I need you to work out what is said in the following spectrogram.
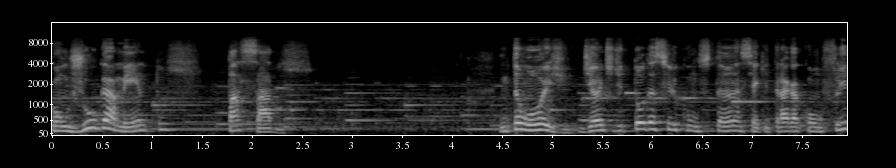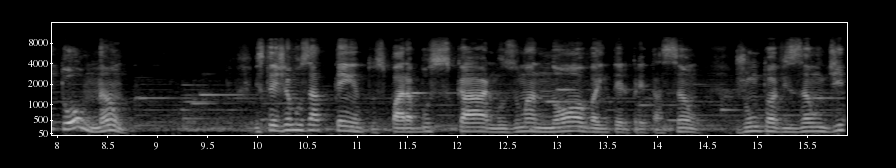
com julgamentos passados. Então, hoje, diante de toda circunstância que traga conflito ou não, estejamos atentos para buscarmos uma nova interpretação junto à visão de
